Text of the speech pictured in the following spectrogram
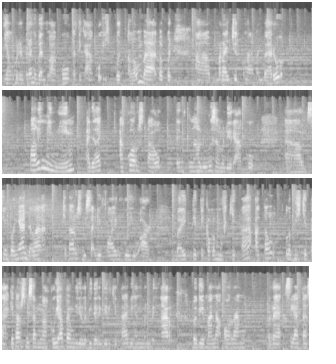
yang benar-benar ngebantu aku ketika aku ikut lomba ataupun um, merajut pengalaman baru, paling minim adalah aku harus tahu dan kenal dulu sama diri aku. Um, simpelnya adalah kita harus bisa define who you are baik titik lemah kita atau lebih kita. Kita harus bisa mengakui apa yang menjadi lebih dari diri kita dengan mendengar bagaimana orang bereaksi atas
